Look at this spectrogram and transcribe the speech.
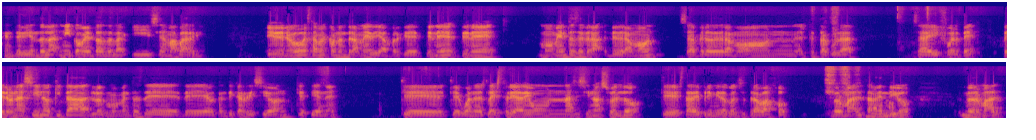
gente viéndola ni comentándola. Y se llama Barry. Y de nuevo estamos con un dramedia, porque tiene, tiene momentos de, de dramón, o sea, pero de dramón espectacular, o sea, y fuerte, pero aún así no quita los momentos de, de auténtica risión que tiene, que, que, bueno, es la historia de un asesino a sueldo que está deprimido con su trabajo, normal, también digo, normal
